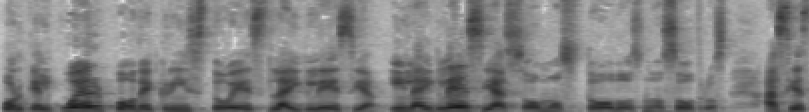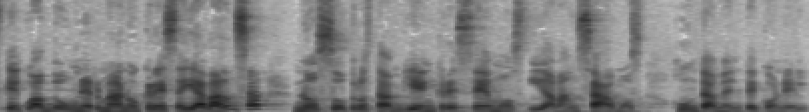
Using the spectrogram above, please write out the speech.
porque el cuerpo de Cristo es la iglesia y la iglesia somos todos nosotros. Así es que cuando un hermano crece y avanza, nosotros también crecemos y avanzamos juntamente con él.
